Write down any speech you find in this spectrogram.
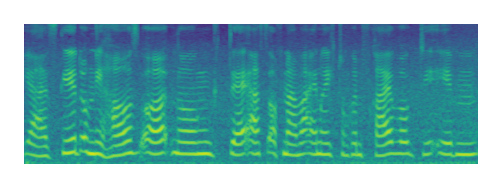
Ja, es geht um die Hausordnung der Erstaufnahmeeinrichtung in Freiburg, die eben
